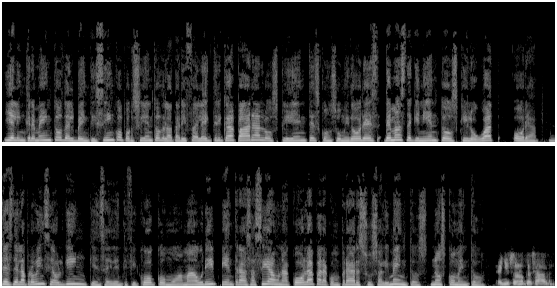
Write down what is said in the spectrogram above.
y el incremento del 25% de la tarifa eléctrica para los clientes consumidores de más de 500 kilowatt hora. Desde la provincia de Holguín, quien se identificó como Amauri, mientras hacía una cola para comprar sus alimentos, nos comentó. Ellos son los que saben.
